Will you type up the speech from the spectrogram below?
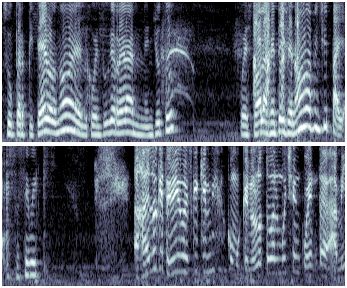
super piteros, ¿no? El Juventud Guerrera en, en YouTube. Pues toda la gente dice, no, pinche payaso ese güey. ¿qué?". Ajá, es lo que te digo, es que aquí en México como que no lo toman mucho en cuenta. A mí,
